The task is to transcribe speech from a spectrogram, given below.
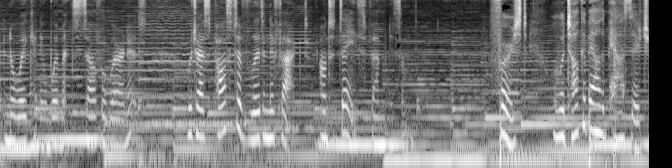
in awakening women's self awareness, which has positively an effect on today's feminism. First, we will talk about the passage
